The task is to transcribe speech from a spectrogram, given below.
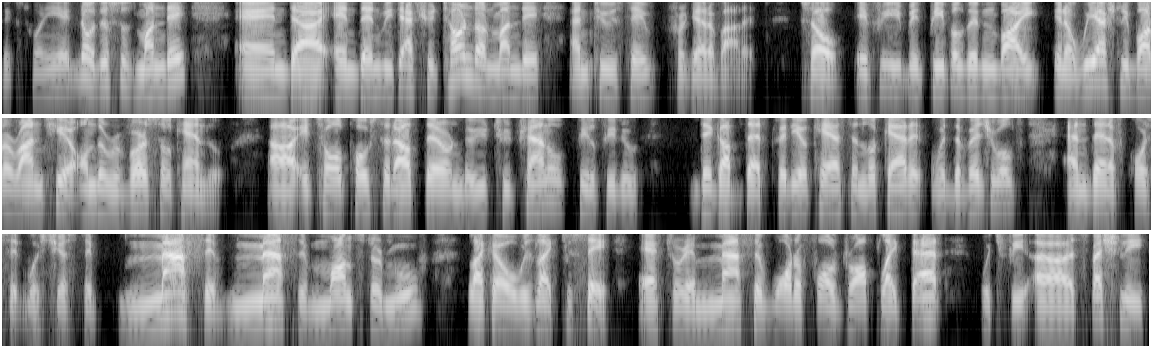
628. No, this was Monday. And uh, and then we actually turned on Monday and Tuesday, forget about it. So if, we, if people didn't buy, you know, we actually bought around here on the reversal candle. Uh, it's all posted out there on the YouTube channel. Feel free to dig up that video cast and look at it with the visuals. And then, of course, it was just a massive, massive monster move. Like I always like to say, after a massive waterfall drop like that, which uh, especially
